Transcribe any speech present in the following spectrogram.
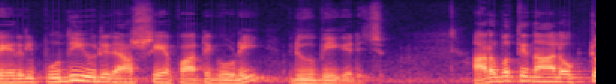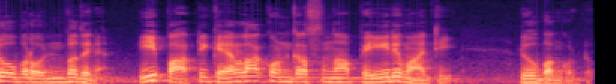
പേരിൽ പുതിയൊരു രാഷ്ട്രീയ പാർട്ടി കൂടി രൂപീകരിച്ചു. അറുപത്തിനാല് ഒക്ടോബർ ഒൻപതിന് ഈ പാർട്ടി കേരള കോൺഗ്രസ് എന്ന പേര് മാറ്റി രൂപം കൊണ്ടു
